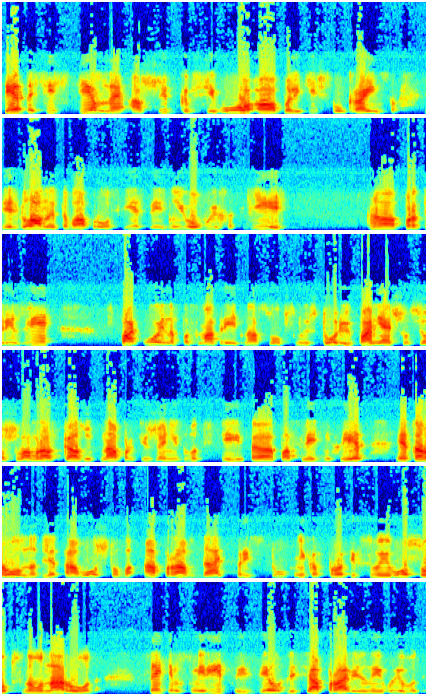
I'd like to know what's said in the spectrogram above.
Это системная ошибка всего а, политического украинства. Здесь главный это вопрос, есть ли из нее выход. Есть. А, протрезветь спокойно посмотреть на собственную историю и понять, что все, что вам рассказывают на протяжении 20 э, последних лет, это ровно для того, чтобы оправдать преступников против своего собственного народа. С этим смириться и сделать для себя правильные выводы.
